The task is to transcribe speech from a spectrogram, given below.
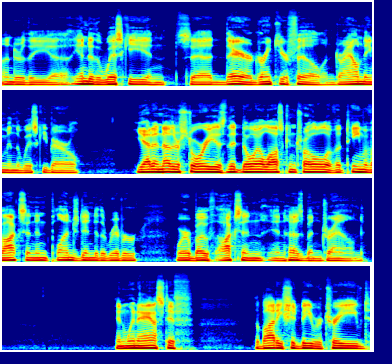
under the uh, of the whiskey and said, "There, drink your fill," and drowned him in the whiskey barrel. Yet another story is that Doyle lost control of a team of oxen and plunged into the river, where both oxen and husband drowned. And when asked if the body should be retrieved,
